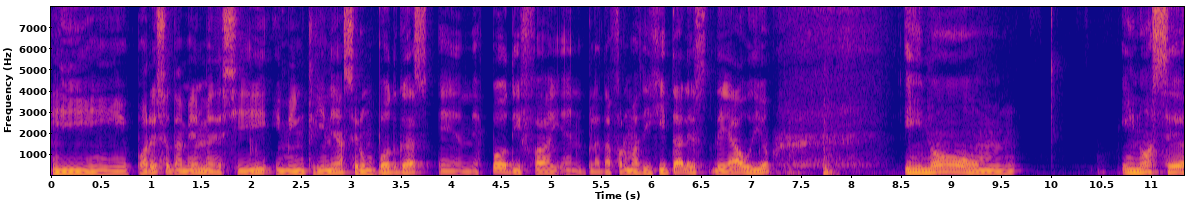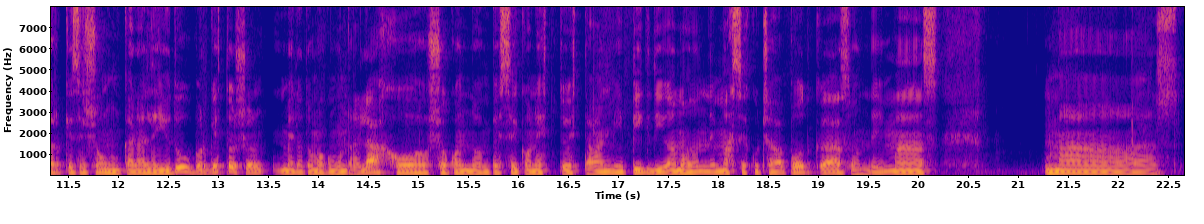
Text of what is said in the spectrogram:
y por eso también me decidí y me incliné a hacer un podcast en Spotify, en plataformas digitales de audio y no y no hacer, qué sé yo, un canal de YouTube, porque esto yo me lo tomo como un relajo. Yo cuando empecé con esto estaba en mi pick, digamos, donde más se escuchaba podcast, donde más más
